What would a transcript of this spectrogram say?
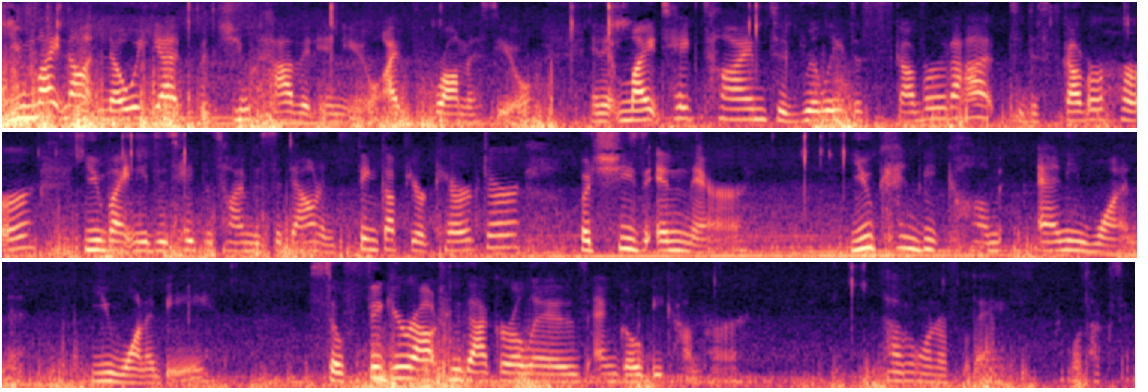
You might not know it yet, but you have it in you. I promise you. And it might take time to really discover that, to discover her. You might need to take the time to sit down and think up your character, but she's in there. You can become anyone you want to be. So figure out who that girl is and go become her. Have a wonderful day. We'll talk soon.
